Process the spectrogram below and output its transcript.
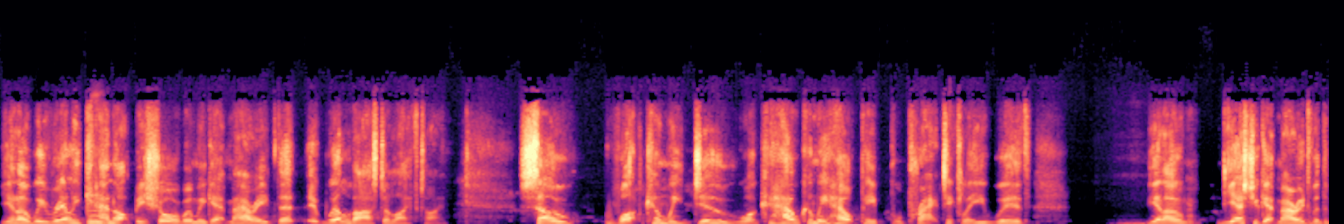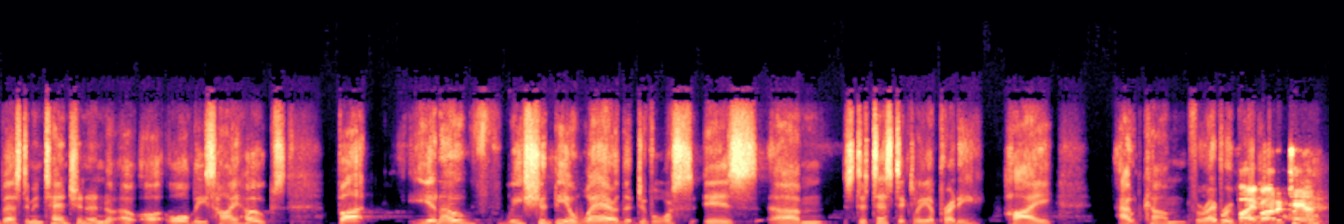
You know, we really mm. cannot be sure when we get married that it will last a lifetime. So, what can we do? What how can we help people practically with you know, yes, you get married with the best of intention and uh, uh, all these high hopes, but you know, we should be aware that divorce is um, statistically a pretty high outcome for everybody. Five out of 10.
